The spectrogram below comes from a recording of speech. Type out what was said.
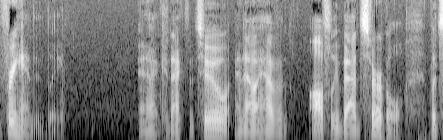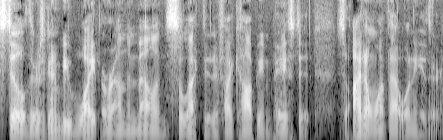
freehandedly. And I connect the two and now I have an awfully bad circle, but still there's going to be white around the melon selected if I copy and paste it. So I don't want that one either.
